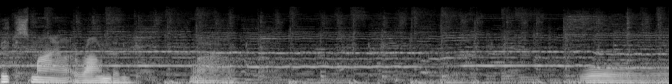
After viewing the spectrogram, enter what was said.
big smile around them. Wow. Whoa.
